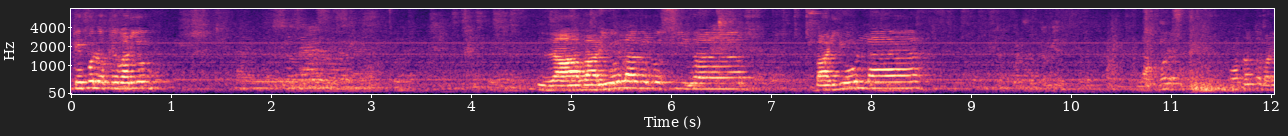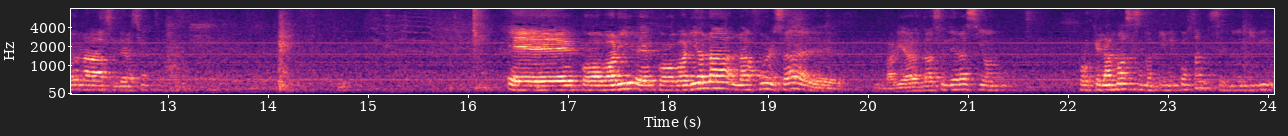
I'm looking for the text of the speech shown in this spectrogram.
¿Qué fue lo que varió? La varió la velocidad, varió la, la fuerza, por lo tanto varió la aceleración. Eh, como, varía, eh, varía la, la fuerza, eh, varía la aceleración, porque la masa se mantiene constante, es el individuo.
